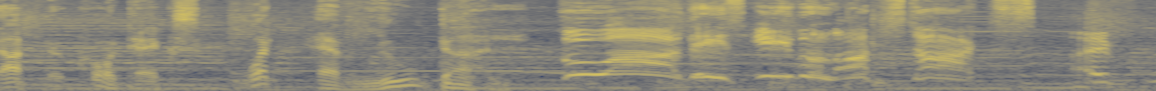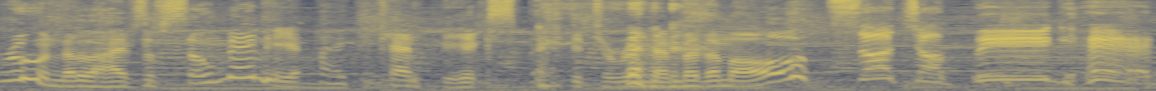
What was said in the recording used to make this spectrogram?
Dr. Cortex, what have you done? Who are these evil upstarts? I've ruined the lives of so many. I can't be expected to remember them all. Such a big head!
